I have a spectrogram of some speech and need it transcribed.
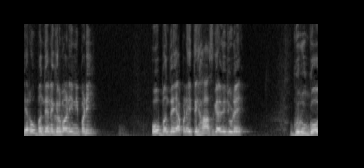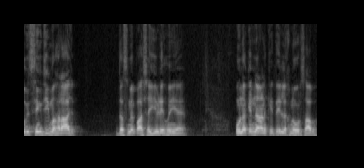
ਯਾਰ ਉਹ ਬੰਦਿਆਂ ਨੇ ਗੁਰਬਾਣੀ ਨਹੀਂ ਪੜ੍ਹੀ। ਉਹ ਬੰਦੇ ਆਪਣੇ ਇਤਿਹਾਸ ਨਾਲ ਨਹੀਂ ਜੁੜੇ। ਗੁਰੂ ਗੋਬਿੰਦ ਸਿੰਘ ਜੀ ਮਹਾਰਾਜ ਦਸਵੇਂ ਪਾਤਸ਼ਾਹੀ ਜਿਹੜੇ ਹੋਏ ਆ ਉਹਨਾਂ ਕੇ ਨਾਨਕੇ ਤੇ ਲਖਨੌਰ ਸਾਹਿਬ।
